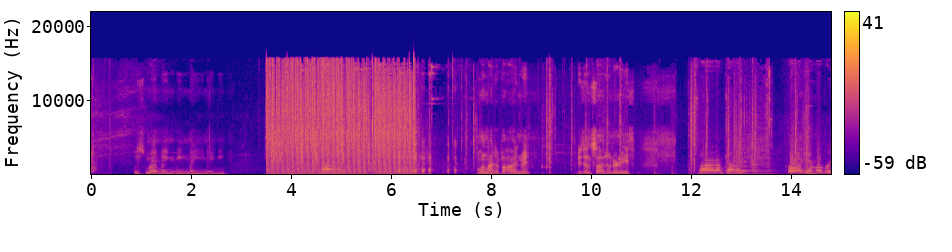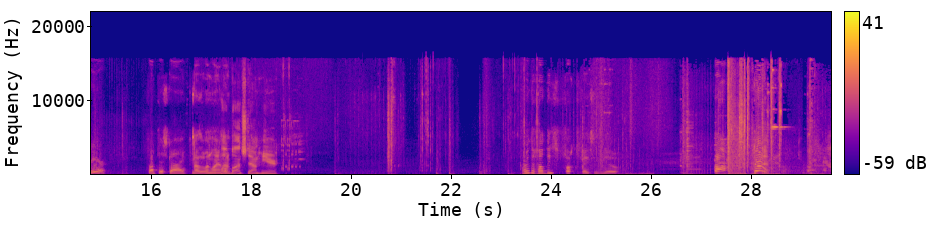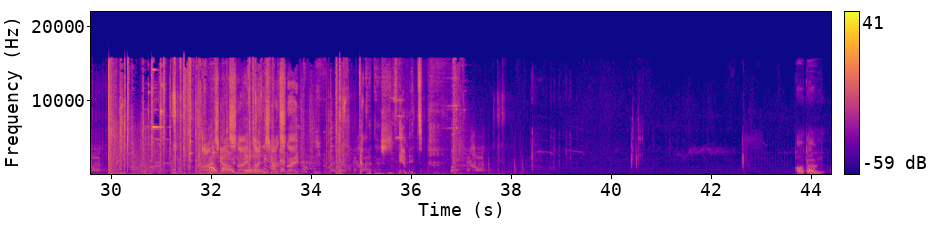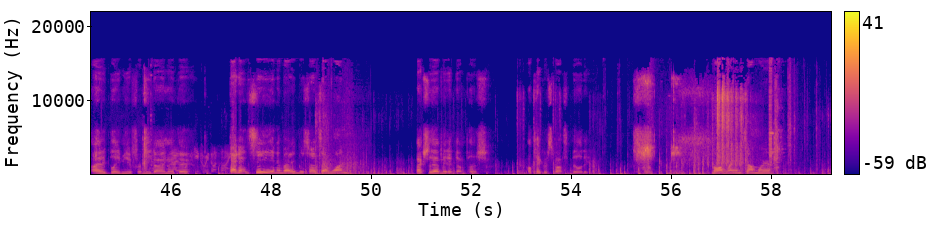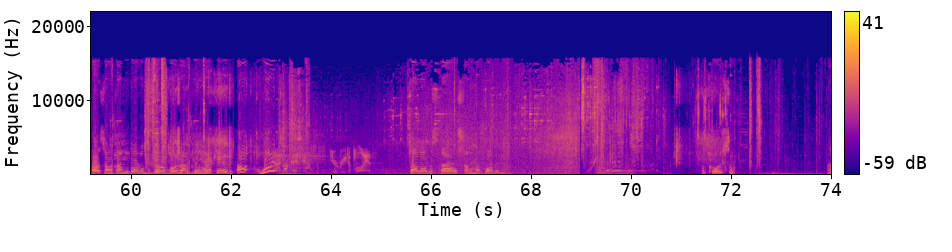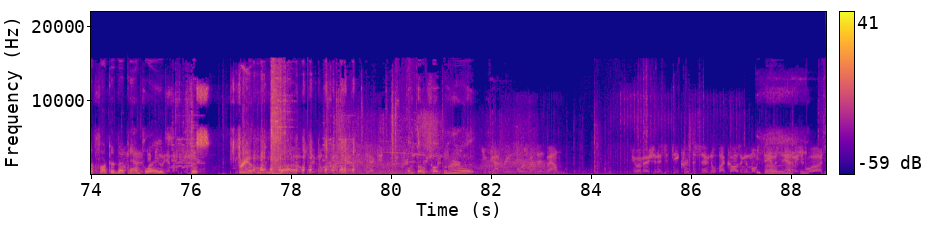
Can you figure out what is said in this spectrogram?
Who's my main, main, main, main, main? Alright. One landed behind me. He's inside underneath. Alright, I'm coming. Oh, I hear him over here. Fuck this guy. Another one Whole landed. bunch down here. Where the hell these fuck faces go? Ah, go! I just got my, sniped. I just got sniped. God, damn it. Hulk, I, I blame you for me dying right there. I didn't see anybody besides that one. Actually, I made a dumb push. I'll take responsibility. Long land somewhere. Oh, someone's on you, Devin? Go to load trying on you, crackhead. Oh, what? Got vengeance. You're redeploying. Shot out of the sky. It's trying to help Devin. Of course, the that fucker that can't play just Three of them. in the sky. Signal broadcast detected. What the fuck was that? You've got reinforcements inbound. Your mission is to decrypt the signal by causing the most damage to enemy squads.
